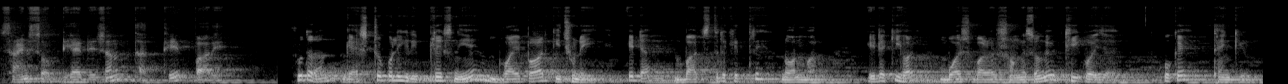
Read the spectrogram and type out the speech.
সাইন্স অফ ডিহাইড্রেশন থাকতে পারে। সুতরাং গ্যাস্ট্রোকোলিক রিফ্লেক্স নিয়ে ভয় পাওয়ার কিছু নেই। এটা বাচ্চাদের ক্ষেত্রে নর্মাল। এটা কি হয়? বয়স বাড়ার সঙ্গে সঙ্গে ঠিক হয়ে যায়। Okay, thank you.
